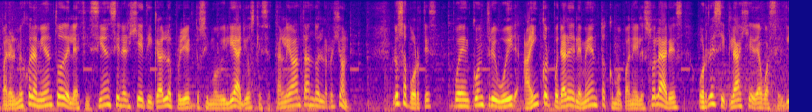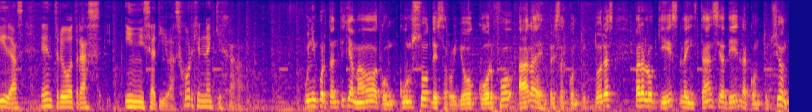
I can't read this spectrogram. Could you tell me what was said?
para el mejoramiento de la eficiencia energética en los proyectos inmobiliarios que se están levantando en la región. Los aportes pueden contribuir a incorporar elementos como paneles solares o reciclaje de aguas servidas, entre otras iniciativas. Jorge Hernán un importante llamado a concurso desarrolló Corfo a las empresas constructoras para lo que es la instancia de la construcción,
